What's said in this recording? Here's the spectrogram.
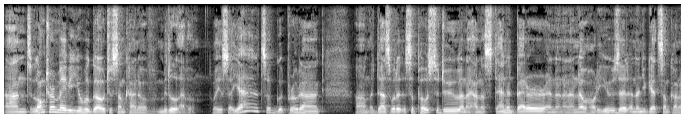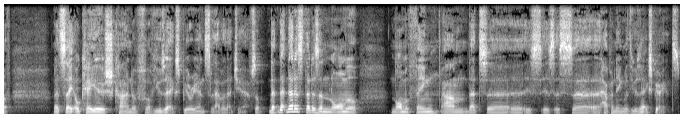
And long term, maybe you will go to some kind of middle level where you say, yeah, it's a good product. Um, it does what it is supposed to do, and I understand it better, and, and, and, I know how to use it. And then you get some kind of, let's say, okayish kind of, of user experience level that you have. So that, that, that is that is a normal normal thing um, that uh, is is, is uh, happening with user experience.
